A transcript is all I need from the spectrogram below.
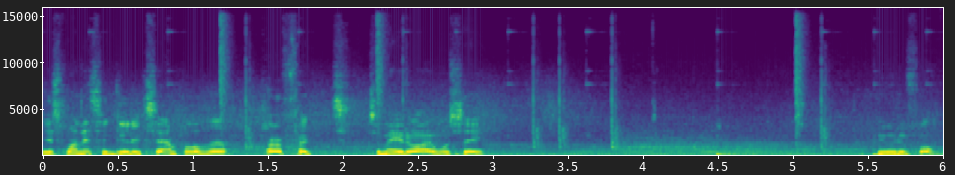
this one is a good example of a perfect tomato, I would say. Beautiful.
